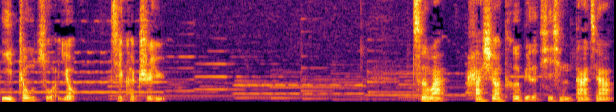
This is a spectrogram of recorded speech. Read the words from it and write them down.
一周左右即可治愈。此外，还需要特别的提醒大家，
